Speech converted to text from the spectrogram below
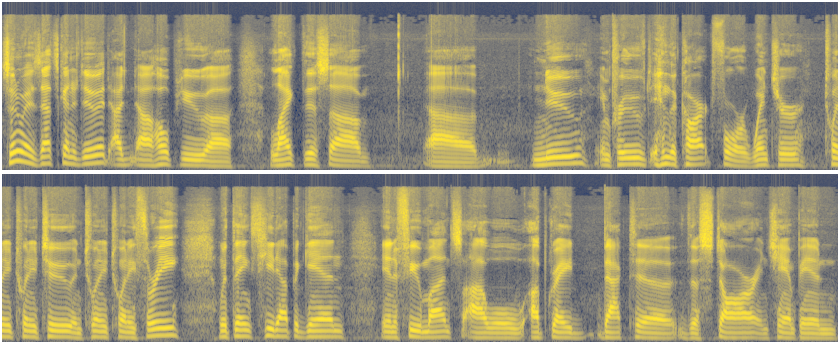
So anyways, that's going to do it. I, I hope you uh, like this um, uh, new, improved in the cart for winter 2022 and 2023. When things heat up again in a few months, I will upgrade back to the Star and Champion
